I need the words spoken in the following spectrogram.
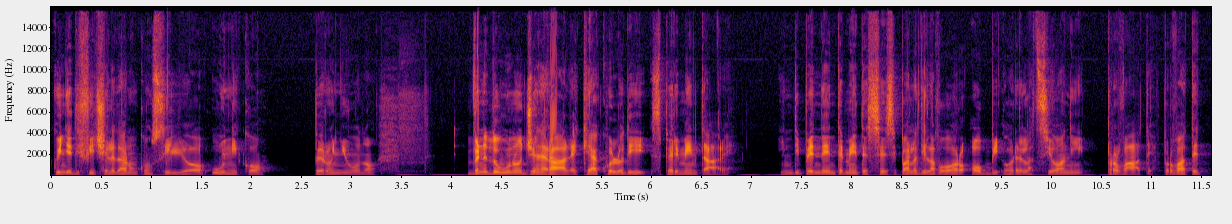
Quindi è difficile dare un consiglio unico per ognuno. Ve ne do uno generale, che è quello di sperimentare. Indipendentemente se si parla di lavoro, hobby o relazioni, provate, provate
